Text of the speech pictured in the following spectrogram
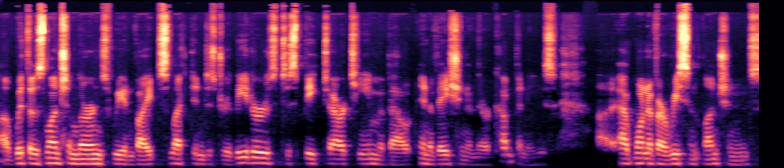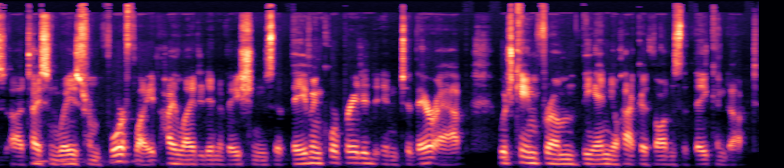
Uh, with those lunch and learns, we invite select industry leaders to speak to our team about innovation in their companies. Uh, at one of our recent luncheons, uh, Tyson Weihs from ForeFlight highlighted innovations that they've incorporated into their app, which came from the annual hackathons that they conduct.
